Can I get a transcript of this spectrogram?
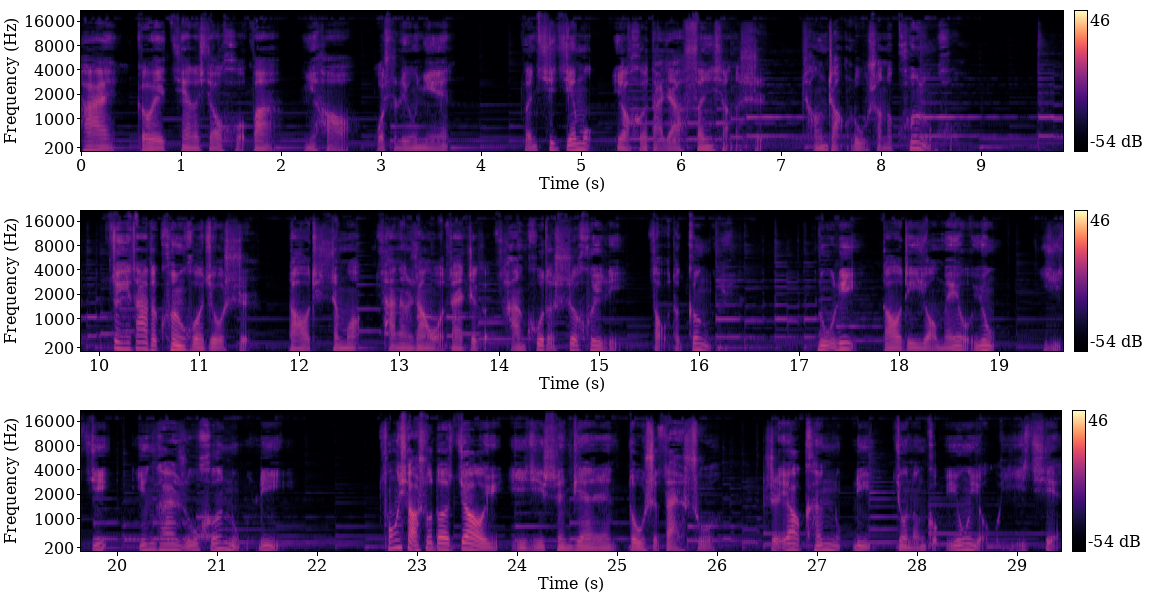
嗨，各位亲爱的小伙伴，你好，我是流年。本期节目要和大家分享的是成长路上的困惑。最大的困惑就是，到底什么才能让我在这个残酷的社会里走得更远？努力到底有没有用？以及应该如何努力？从小受到教育以及身边的人都是在说，只要肯努力就能够拥有一切。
